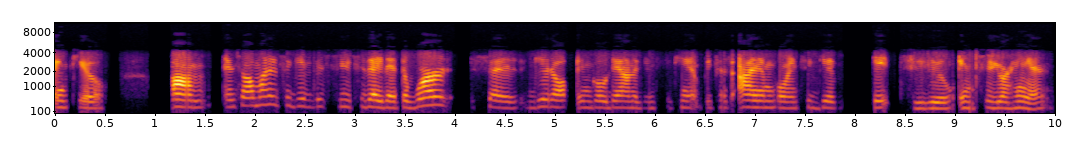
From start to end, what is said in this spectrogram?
Thank you. Um, and so I wanted to give this to you today that the word says, Get up and go down against the camp because I am going to give it to you into your hands.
